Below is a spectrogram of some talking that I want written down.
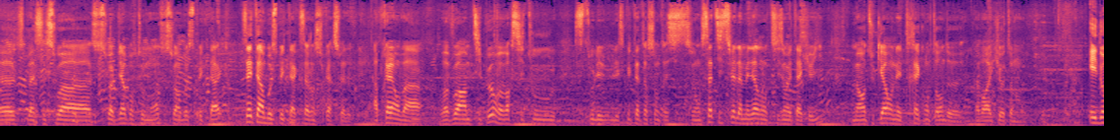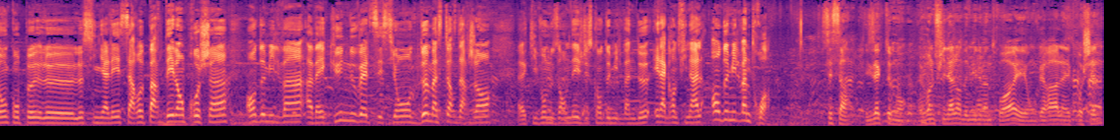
euh, bah, ce, soit, bien pour tout le monde, ce soit un beau spectacle. Ça a été un beau spectacle, ça j'en suis persuadé. Après, on va, on va voir un petit peu, on va voir si, tous les, spectateurs sont, sont, satisfaits de la manière dont ils ont été accueillis. Mais en tout cas, on est très content d'avoir accueilli autant de monde. Et donc on peut le, le signaler, ça repart dès l'an prochain, en 2020, avec une nouvelle session de Masters d'argent. Euh, qui vont nous emmener jusqu'en 2022 et la grande finale en 2023. C'est ça, exactement. La grande finale en 2023 et on verra l'année prochaine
